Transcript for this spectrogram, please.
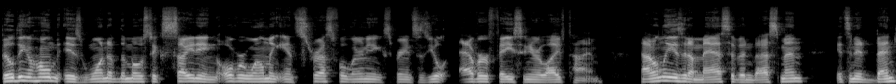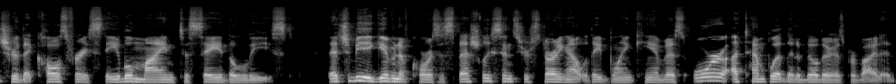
Building a home is one of the most exciting, overwhelming, and stressful learning experiences you'll ever face in your lifetime. Not only is it a massive investment, it's an adventure that calls for a stable mind, to say the least. That should be a given, of course, especially since you're starting out with a blank canvas or a template that a builder has provided.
